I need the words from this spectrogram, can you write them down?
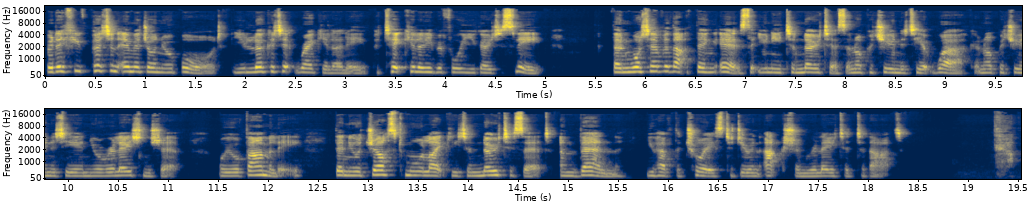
But if you put an image on your board, you look at it regularly, particularly before you go to sleep, then whatever that thing is that you need to notice an opportunity at work, an opportunity in your relationship or your family, then you're just more likely to notice it. And then you have the choice to do an action related to that.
